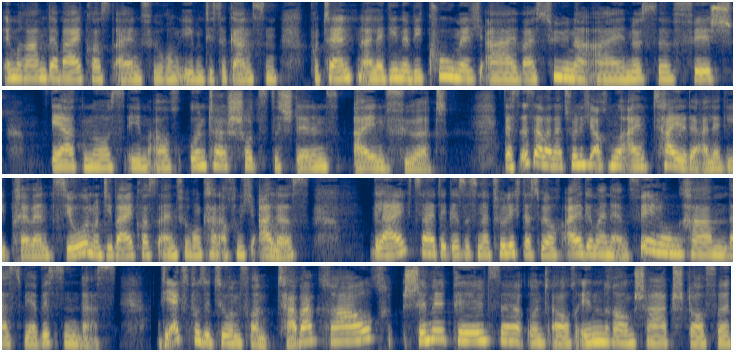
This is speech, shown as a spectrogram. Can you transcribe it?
im Rahmen der Beikosteinführung eben diese ganzen potenten Allergene wie Kuhmilch, Eiweiß, Hühnerei, Nüsse, Fisch, Erdnuss eben auch unter Schutz des Stillens einführt. Das ist aber natürlich auch nur ein Teil der Allergieprävention und die Beikosteinführung kann auch nicht alles. Gleichzeitig ist es natürlich, dass wir auch allgemeine Empfehlungen haben, dass wir wissen, dass die Exposition von Tabakrauch, Schimmelpilze und auch Innenraumschadstoffe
